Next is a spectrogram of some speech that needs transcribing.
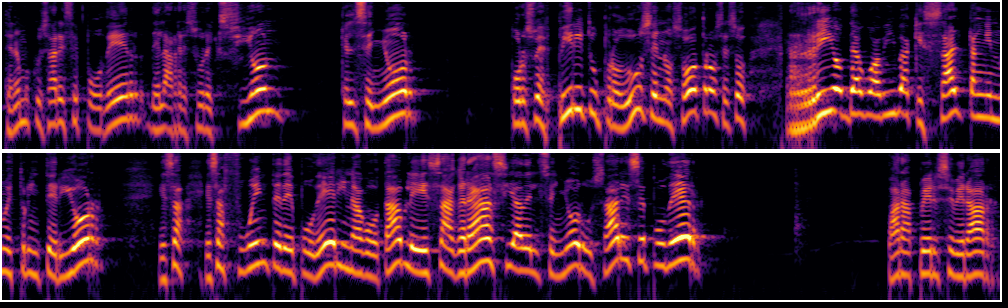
Tenemos que usar ese poder de la resurrección que el Señor por su espíritu produce en nosotros, esos ríos de agua viva que saltan en nuestro interior esa, esa fuente de poder inagotable, esa gracia del Señor, usar ese poder para perseverar,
